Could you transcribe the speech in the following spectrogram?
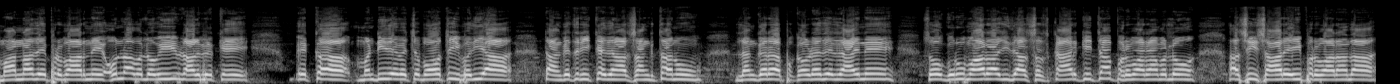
ਮਾਨਾਂ ਦੇ ਪਰਿਵਾਰ ਨੇ ਉਹਨਾਂ ਵੱਲੋਂ ਵੀ ਰਲ ਮਿਲ ਕੇ ਇੱਕ ਮੰਡੀ ਦੇ ਵਿੱਚ ਬਹੁਤ ਹੀ ਵਧੀਆ ਢੰਗ ਤਰੀਕੇ ਦੇ ਨਾਲ ਸੰਗਤਾਂ ਨੂੰ ਲੰਗਰ ਪਕੌੜੇ ਦੇ ਲਾਏ ਨੇ। ਸੋ ਗੁਰੂ ਮਹਾਰਾਜ ਜੀ ਦਾ ਸਤਿਕਾਰ ਕੀਤਾ। ਪਰਿਵਾਰਾਂ ਵੱਲੋਂ ਅਸੀਂ ਸਾਰੇ ਹੀ ਪਰਿਵਾਰਾਂ ਦਾ,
